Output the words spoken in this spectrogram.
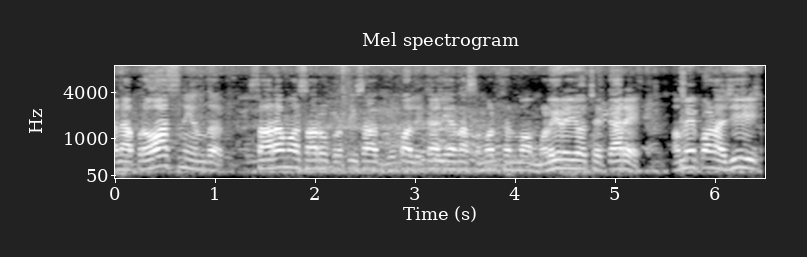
અને આ પ્રવાસની અંદર સારામાં સારો પ્રતિસાદ ગોપાલ ઇટાલિયાના સમર્થનમાં મળી રહ્યો છે. ત્યારે અમે પણ હજી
